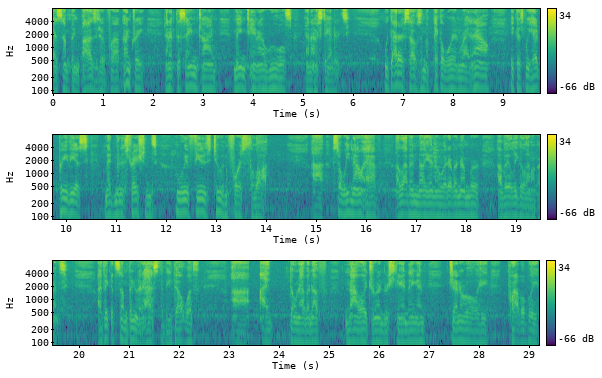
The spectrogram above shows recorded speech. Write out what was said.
as something positive for our country, and at the same time maintain our rules and our standards? We got ourselves in the pickle we're in right now because we had previous administrations who refused to enforce the law. Uh, so we now have 11 million or whatever number of illegal immigrants. I think it's something that has to be dealt with. Uh, I don't have enough knowledge or understanding, and generally probably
